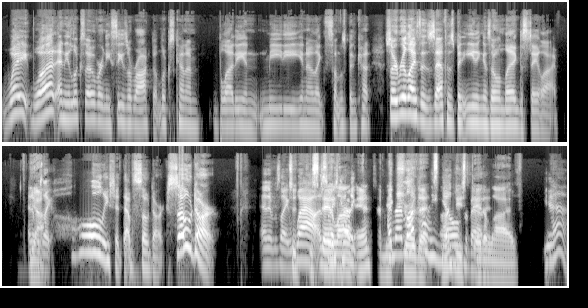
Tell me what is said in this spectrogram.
wait, what? And he looks over and he sees a rock that looks kind of bloody and meaty, you know, like something's been cut. So he realizes that Zeph has been eating his own leg to stay alive. And it was like, holy shit, that was so dark. So dark. And it was like, to, to wow. And stay so alive like, and to make I sure that he sanji stayed it. alive Yeah,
